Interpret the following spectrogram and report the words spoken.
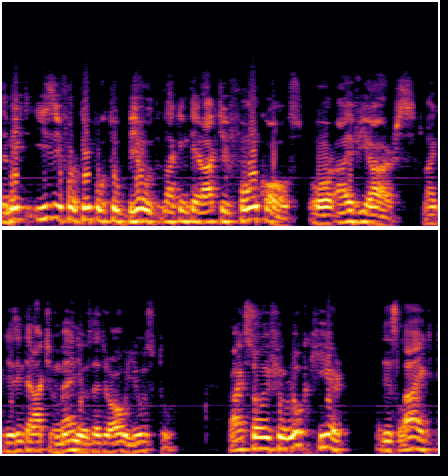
that makes it easy for people to build like interactive phone calls or IVRs, like these interactive menus that you're all used to, right? So if you look here at this slide,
